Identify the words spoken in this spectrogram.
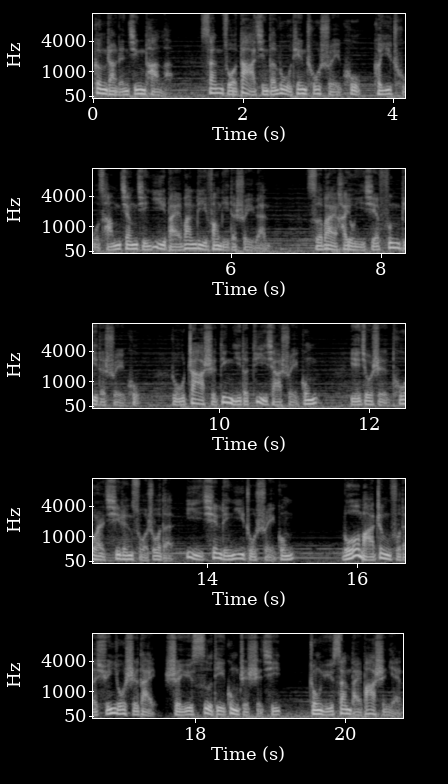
更让人惊叹了。三座大型的露天储水库可以储藏将近一百万立方米的水源。此外，还有一些封闭的水库，如扎什丁尼的地下水宫，也就是土耳其人所说的一千零一柱水宫。罗马政府的巡游时代始于四帝共治时期，终于三百八十年。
